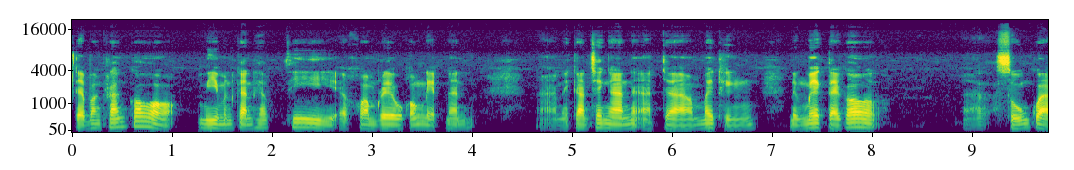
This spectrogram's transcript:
แต่บางครั้งก็มีเหมือนกันครับที่ความเร็วของเน็ตนั้น ในการใช้งานนะอาจจะไม่ถึง 1 เมกแต่ก็สูงกว่า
